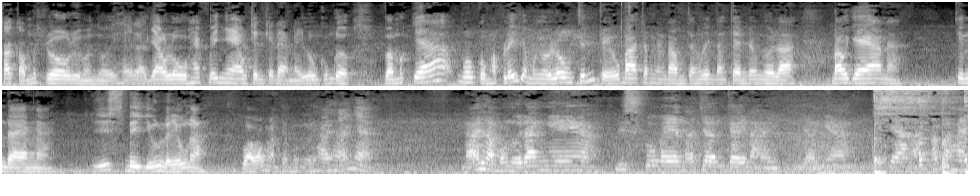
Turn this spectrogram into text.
Có cổng micro rồi mọi người hãy là giao lưu hát với nhau trên cây đàn này luôn cũng được. Và mức giá vô cùng hợp lý cho mọi người luôn 9 triệu 300 ngàn đồng Trần Liên tặng kèm cho người là bao da nè chân đàn nè USB dữ liệu nè. Và bảo hành cho mọi người hai tháng nha. Nãy là mọi người đang nghe disco band ở trên cây này. Giờ nghe da nè, rất là hay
